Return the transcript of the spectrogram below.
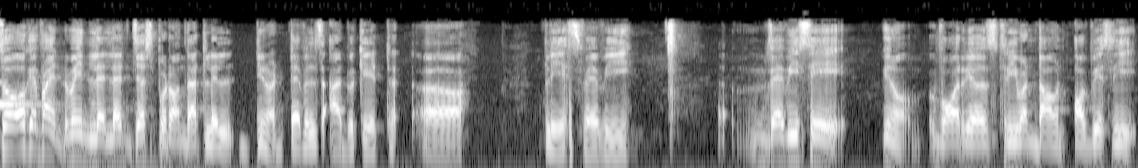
So okay, fine. I mean, let, let's just put on that little, you know, devil's advocate uh, place where we, where we say, you know, Warriors three one down. Obviously,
